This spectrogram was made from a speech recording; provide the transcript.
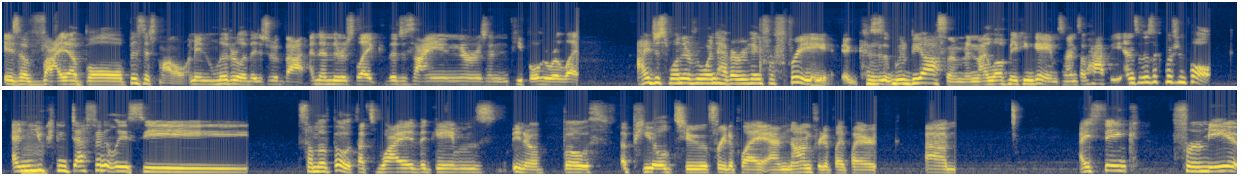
is a viable business model. I mean, literally, they just do that. And then there's like the designers and people who are like, I just want everyone to have everything for free because it would be awesome. And I love making games and I'm so happy. And so there's like push and pull. And you can definitely see some of both. That's why the games, you know, both appealed to free to play and non free to play players. Um, I think for me,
